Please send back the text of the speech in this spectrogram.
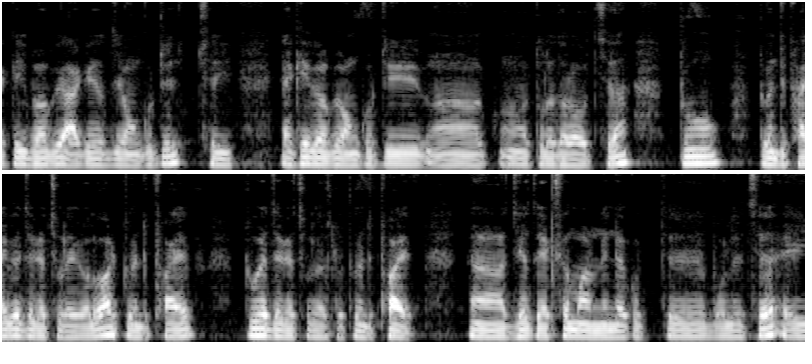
একইভাবে আগের যে অঙ্কটি, সেই একইভাবে অঙ্কটি তুলে ধরা হচ্ছে। টু টোয়েন্টি ফাইভের জায়গায় চলে গেল আর টোয়েন্টি ফাইভ টু এর জায়গায় চলে আসলো টোয়েন্টি ফাইভ যেহেতু এক্সের মান নির্ণয় করতে বলেছে, এই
